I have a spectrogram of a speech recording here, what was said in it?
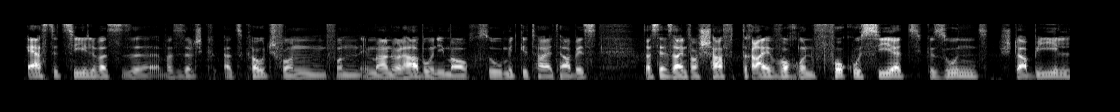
erste Ziel, was, äh, was ich als, als Coach von, von Emanuel habe und ihm auch so mitgeteilt habe, ist, dass er es einfach schafft, drei Wochen fokussiert, gesund, stabil,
